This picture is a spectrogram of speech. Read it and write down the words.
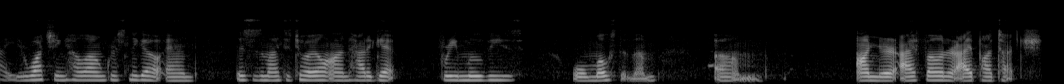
Hi, you're watching Hello, I'm Chris Ngo, and this is my tutorial on how to get free movies, well, most of them, um, on your iPhone or iPod Touch.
